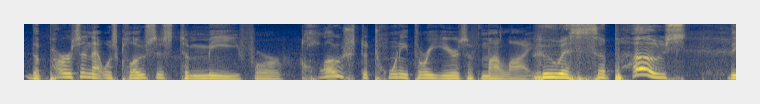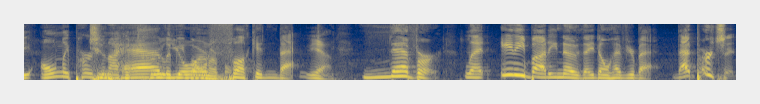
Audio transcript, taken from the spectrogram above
the person that was closest to me for close to 23 years of my life, Who is supposed the only person to I could truly be your vulnerable. fucking back? yeah. Never let anybody know they don't have your back. That person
